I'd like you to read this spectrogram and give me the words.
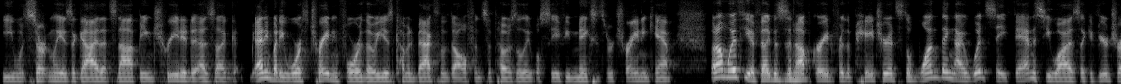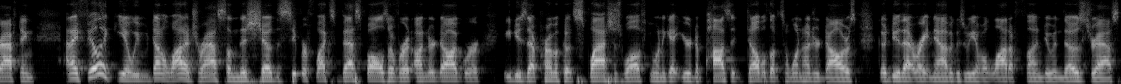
he certainly is a guy that's not being treated as a, anybody worth trading for, though he is coming back to the Dolphins, supposedly. We'll see if he makes it through training camp. But I'm with you. I feel like this is an upgrade for the Patriots. The one thing I would say fantasy wise, like if you're drafting, and I feel like, you know, we've done a lot of drafts on this show, the Superflex best balls over at Underdog, where you use that promo code SPLASH as well. If you want to get your deposit doubled up to $100, go do that right now because we have a lot of fun doing those drafts.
